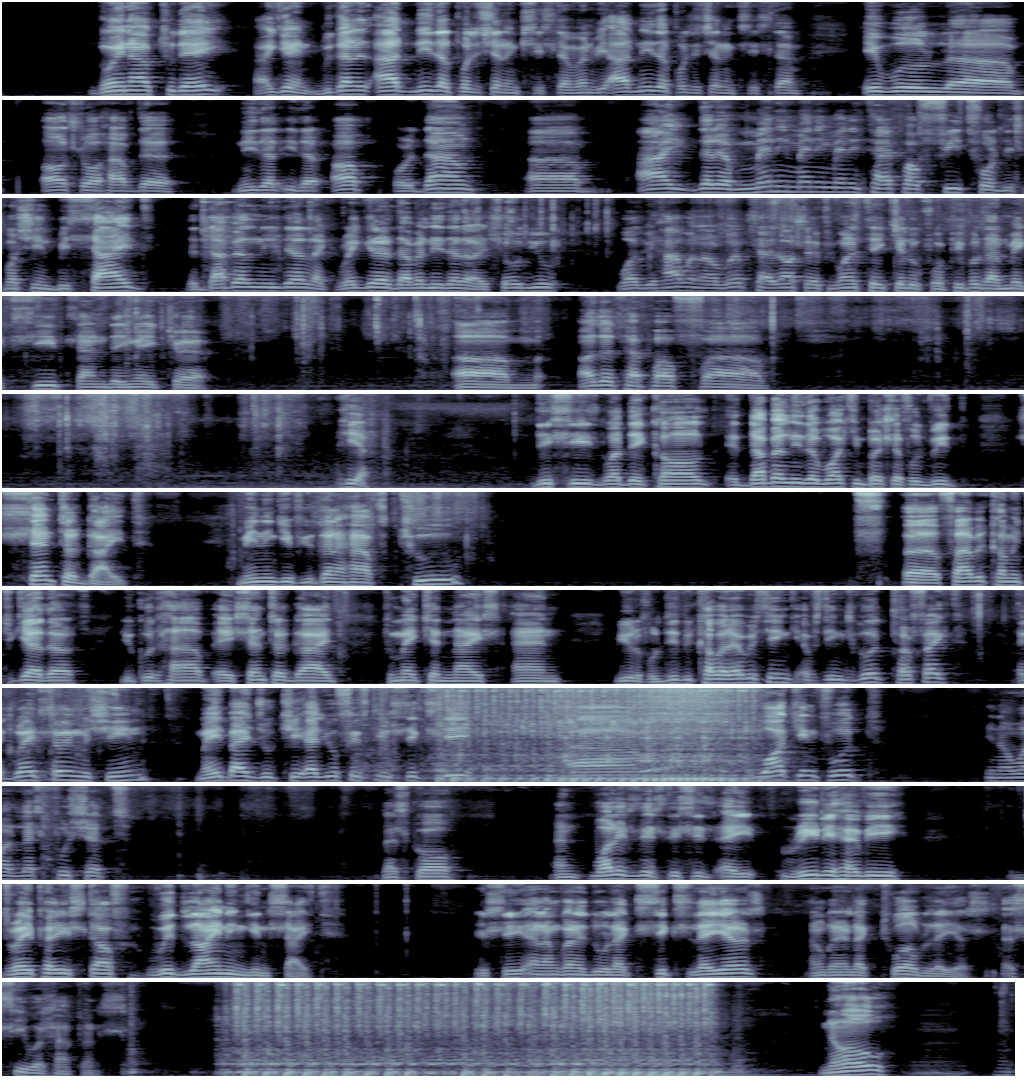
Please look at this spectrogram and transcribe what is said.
going out today again we're going to add needle positioning system when we add needle positioning system it will uh, also have the needle either up or down. Uh, I there are many many many type of feet for this machine beside the double needle like regular double needle that I showed you. What we have on our website also, if you want to take a look for people that make seats and they make uh, um, other type of here. This is what they call a double needle walking foot with center guide, meaning if you're gonna have two uh, fabric coming together, you could have a center guide to make it nice and beautiful. Did we cover everything? Everything's good, perfect. A great sewing machine made by Juki LU1560. Um, walking foot. You know what? Let's push it. Let's go. And what is this? This is a really heavy drapery stuff with lining inside. You see, and I'm gonna do like six layers. I'm gonna like 12 layers. Let's see what happens. No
